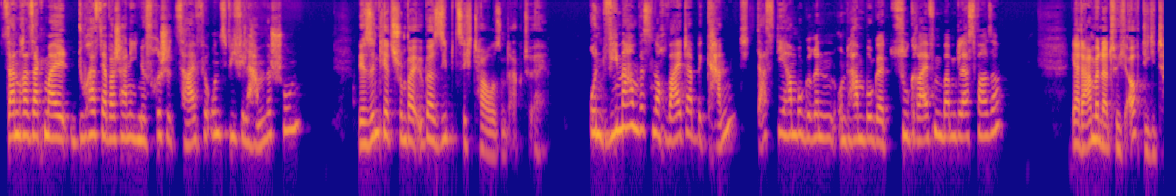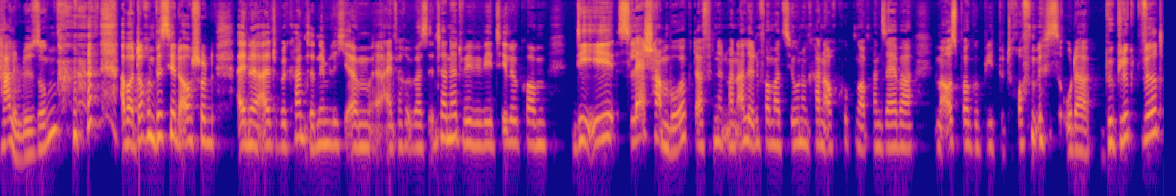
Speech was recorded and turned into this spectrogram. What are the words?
Sandra, sag mal, du hast ja wahrscheinlich eine frische Zahl für uns. Wie viel haben wir schon? Wir sind jetzt schon bei über 70.000 aktuell. Und wie machen wir es noch weiter bekannt, dass die Hamburgerinnen und Hamburger zugreifen beim Glasfaser? Ja, da haben wir natürlich auch digitale Lösungen, aber doch ein bisschen auch schon eine alte Bekannte, nämlich ähm, einfach übers Internet www.telekom.de slash Hamburg. Da findet man alle Informationen und kann auch gucken, ob man selber im Ausbaugebiet betroffen ist oder beglückt wird.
